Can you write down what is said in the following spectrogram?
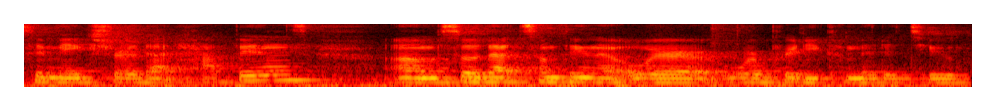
to make sure that happens. Um, so that's something that we're, we're pretty committed to.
